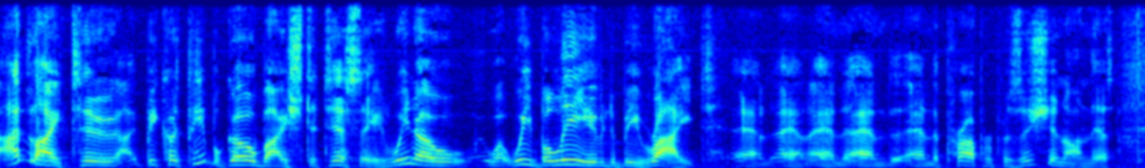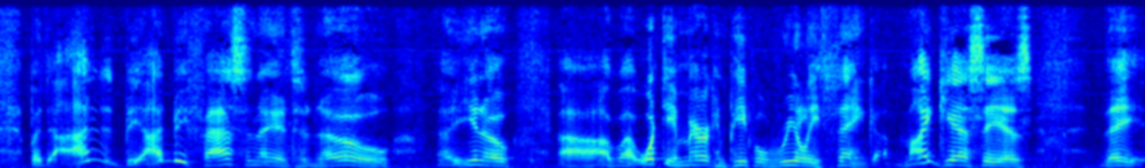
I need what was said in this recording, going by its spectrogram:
I'd like to because people go by statistics. We know what we believe to be right and and and and, and the proper position on this, but I'd be I'd be fascinated to know uh, you know, uh, about what the American people really think. My guess is they,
